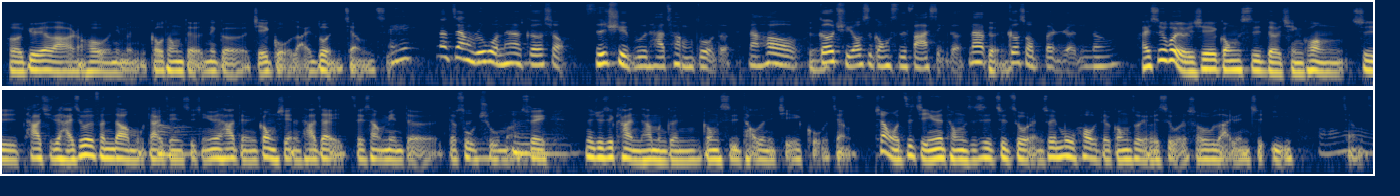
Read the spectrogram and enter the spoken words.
合约啦，然后你们沟通的那个结果来论这样子。欸，那这样如果那个歌手词曲不是他创作的，然后歌曲又是公司发行的，那歌手本人呢？还是会有一些公司的情况是，他其实还是会分到母带这件事情，因为他等于贡献了他在这上面的的付出嘛，所以那就是看他们跟公司讨论的结果这样子。像我自己，因为同时是制作人，所以幕后的工作也会是我的收入来源之一。这样子，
